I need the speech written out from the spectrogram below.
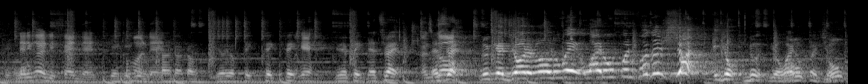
Okay. Then you gotta defend then. Okay, Come okay, on okay. then. Come, come, come. Yo, yo, pick, pick, pick. Okay. Give me a pick. That's right. Let's That's go. right. Look at Jordan all the way, wide open for the shot. Hey, yo, dude, yo, wide open. Nope.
